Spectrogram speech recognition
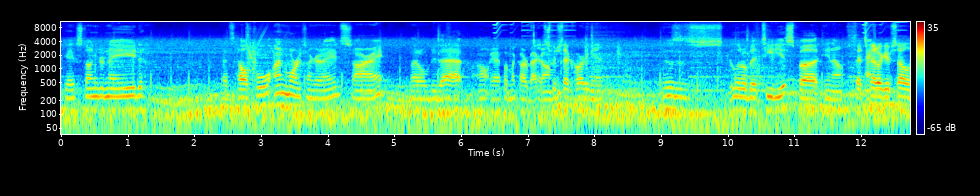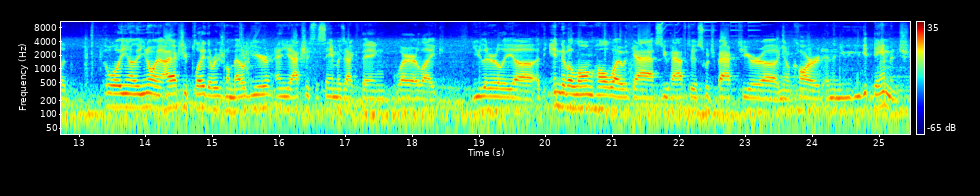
Okay, stun grenade. That's helpful. And more stun grenades. Alright. That'll do that. Oh yeah, I put my card back Gotta on. switch that card again. This is a little bit tedious, but you know. That's Metal Gear Solid. Well, you know, you know, I actually played the original Metal Gear, and you actually it's the same exact thing where like you literally uh, at the end of a long hallway with gas, you have to switch back to your uh, you know card, and then you, you get damaged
